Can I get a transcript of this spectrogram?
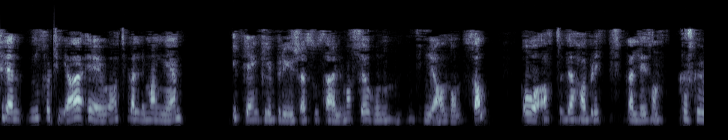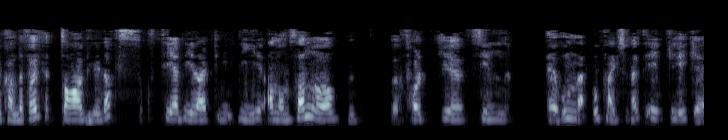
trenden for tida er jo at veldig mange ikke egentlig bryr seg så særlig masse om de annonsene. Og at det har blitt veldig sånn, hva skal vi kalle det for, dagligdags å se de der de annonsene. Og folk eh, sin eh, oppmerksomhet er ikke like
